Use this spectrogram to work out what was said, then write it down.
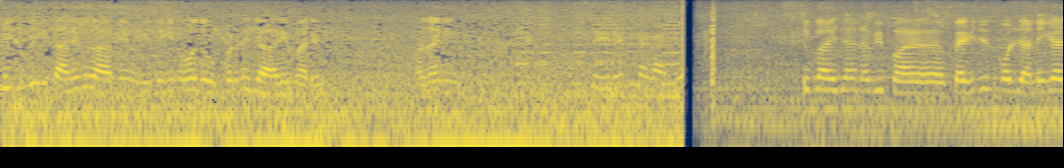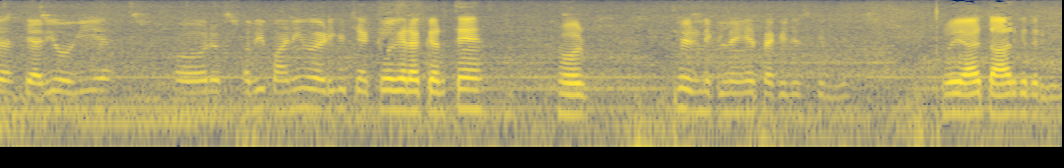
बिजली की तारें गुजार नहीं हुई लेकिन वो तो ऊपर से जा रही हमारे। पता नहीं। तो भाईजान अभी पैकेजेस मॉल जाने का तैयारी हो गई है। और अभी पानी गाड़ी के चेक वगैरह करते हैं और फिर निकलेंगे पैकेजेस के लिए। वो यार, तार किधर गई?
